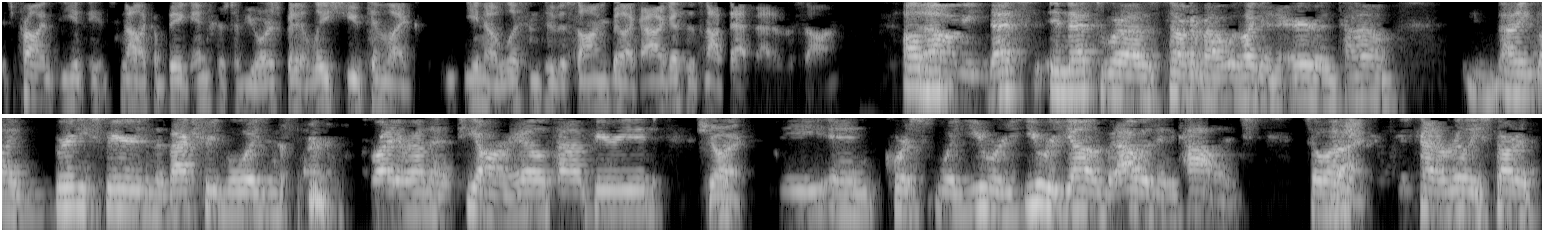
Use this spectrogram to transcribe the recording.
it's probably, it's not like a big interest of yours, but at least you can like, you know, listen through the song and be like, oh, I guess it's not that bad of a song. Oh no, I mean that's and that's what I was talking about with like an era in time. I think like Britney Spears and the Backstreet Boys and stuff right around that TRL time period. Sure. And of course, well, you were you were young, but I was in college, so I right. mean, just kind of really started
